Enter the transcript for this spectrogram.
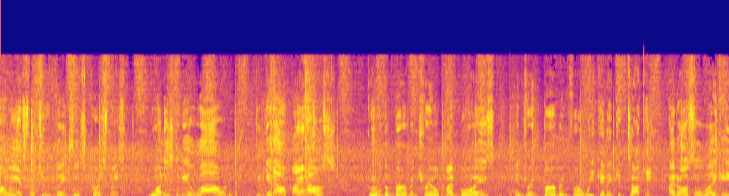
I've only asked for two things this Christmas. One is to be allowed to get out my house, go to the bourbon trail with my boys, and drink bourbon for a weekend in Kentucky. I'd also like a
